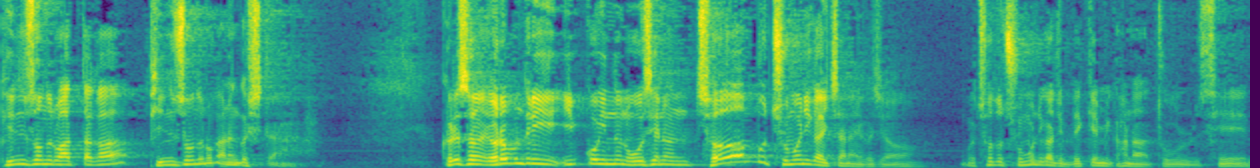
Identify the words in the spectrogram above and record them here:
빈손으로 왔다가 빈손으로 가는 것이다. 그래서 여러분들이 입고 있는 옷에는 전부 주머니가 있잖아요. 그죠? 뭐 저도 주머니가 지금 몇 개입니까? 하나, 둘, 셋,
